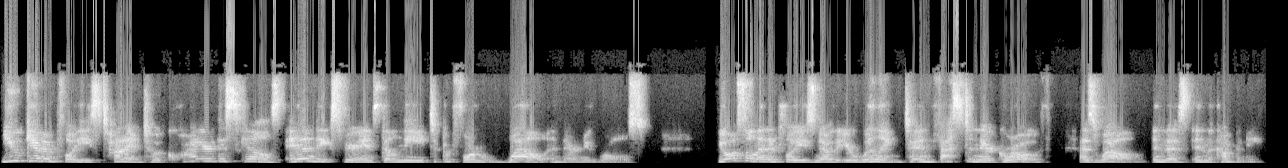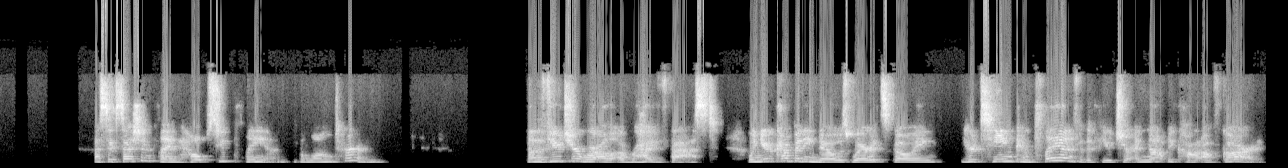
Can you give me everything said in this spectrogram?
you give employees time to acquire the skills and the experience they'll need to perform well in their new roles. You also let employees know that you're willing to invest in their growth as well in this in the company. A succession plan helps you plan the long term. Now the future will arrive fast. When your company knows where it's going, your team can plan for the future and not be caught off guard.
